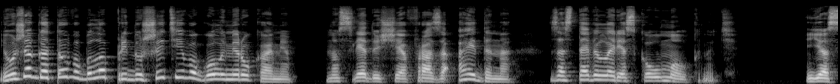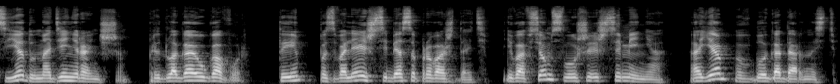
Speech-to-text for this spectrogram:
И уже готова была придушить его голыми руками. Но следующая фраза Айдена заставила резко умолкнуть. «Я съеду на день раньше. Предлагаю уговор. Ты позволяешь себя сопровождать и во всем слушаешься меня, а я, в благодарность,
